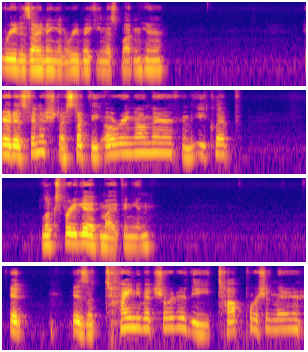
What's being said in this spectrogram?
redesigning and remaking this button here. Here it is finished. I stuck the O-ring on there and the E-clip. Looks pretty good in my opinion. It is a tiny bit shorter. The top portion there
